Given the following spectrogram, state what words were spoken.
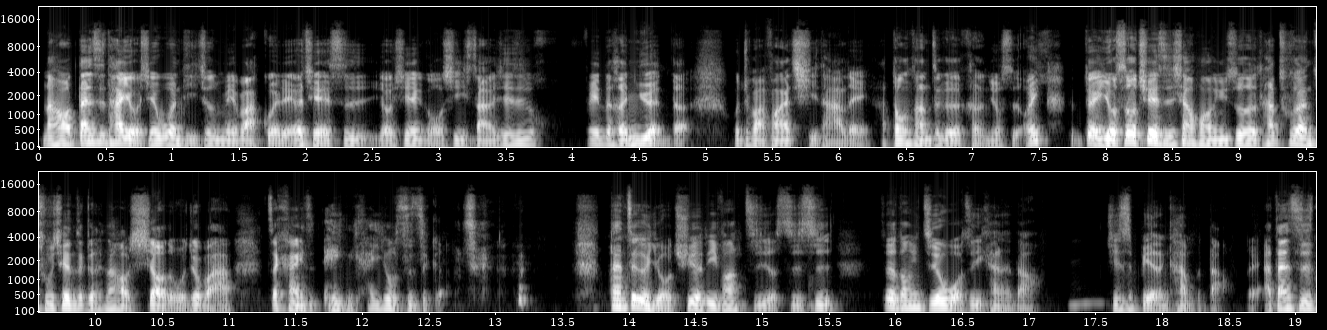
然后，但是他有些问题就是没办法归类，而且是有些偶性上，有些是。飞得很远的，我就把它放在其他类。通常这个可能就是，哎，对，有时候确实像黄鱼说的，他突然出现这个很好笑的，我就把它再看一次。哎，你看又是这个。但这个有趣的地方只有只是这个东西只有我自己看得到，其实别人看不到。对啊，但是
